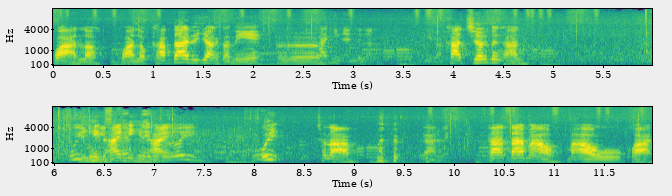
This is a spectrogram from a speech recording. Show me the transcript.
ขวานเหรอขวานเราคับได้หรือยังตอนนี้ เออค่าหินอันหนึ่งอะ ดีปะขาดเชือกหนึ่งอันอุ้ยมีหินให้ตรงมีหินให้ เต็เลยอุ้ยฉลาม กระดาษเลยตาตามาเอา มาเอาขวาน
